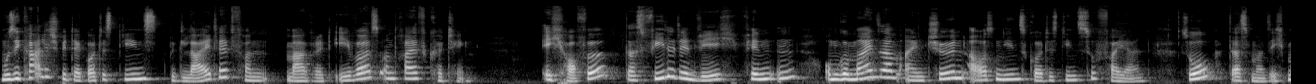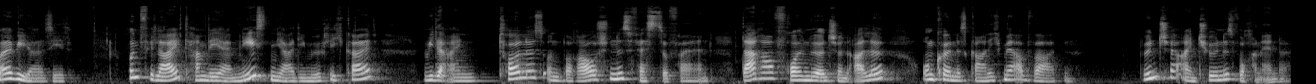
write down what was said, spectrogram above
Musikalisch wird der Gottesdienst begleitet von Margret Evers und Ralf Kötting. Ich hoffe, dass viele den Weg finden, um gemeinsam einen schönen Außendienst-Gottesdienst zu feiern, so dass man sich mal wieder sieht. Und vielleicht haben wir ja im nächsten Jahr die Möglichkeit, wieder ein tolles und berauschendes Fest zu feiern. Darauf freuen wir uns schon alle und können es gar nicht mehr abwarten. Wünsche ein schönes Wochenende.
